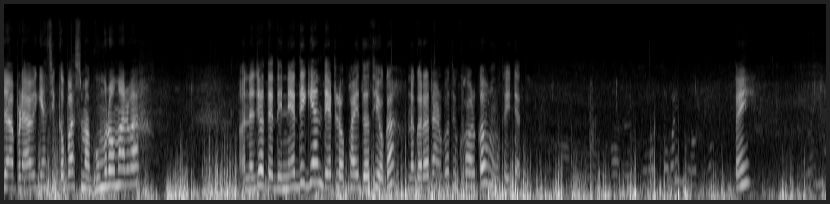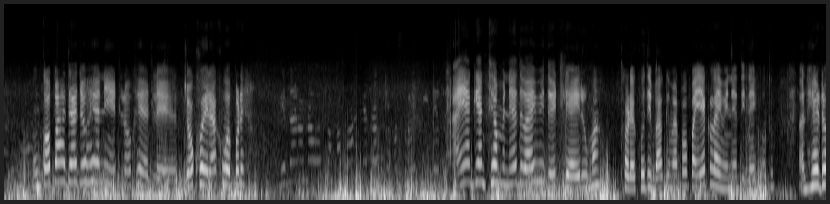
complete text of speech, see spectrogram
જો આપણે આવી ગયા છીએ કપાસમાં ઘૂમરો મારવા. અને જો તે દી નેદી ગયા ને તે એટલો ફાયદો થયો કા? નગર અટાણ બધું ખર કવું થઈ જાત. તઈ? હું કપાસ જાજો હે નહીં, એટલો ખે એટલે ચોખ્ખોય રાખવો પડે. અહીંયા ક્યાંકથી અમે નેદવા આવી તો એટલી આયરુમાં. થોડે ખુદી બાકી મારા પપ્પા એકલા આવી નેદી નાખ્યું હતું અને હેઠો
